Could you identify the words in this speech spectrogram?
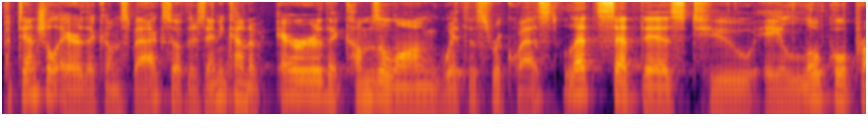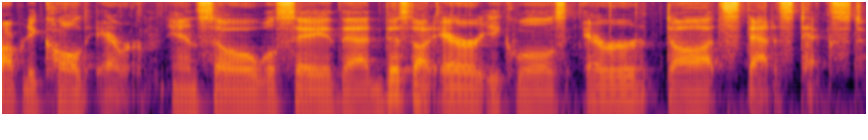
potential error that comes back. So if there's any kind of error that comes along with this request, let's set this to a local property called error. And so we'll say that this.error equals error.status text.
